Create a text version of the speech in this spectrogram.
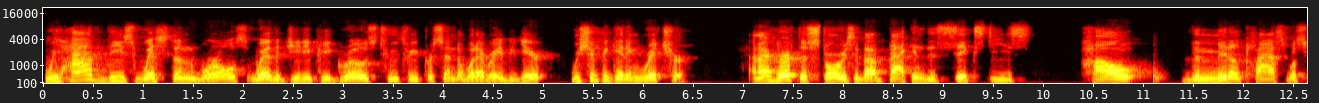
we have these Western worlds where the GDP grows two, three percent or whatever every year. We should be getting richer. And I heard the stories about back in the 60s how the middle class was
